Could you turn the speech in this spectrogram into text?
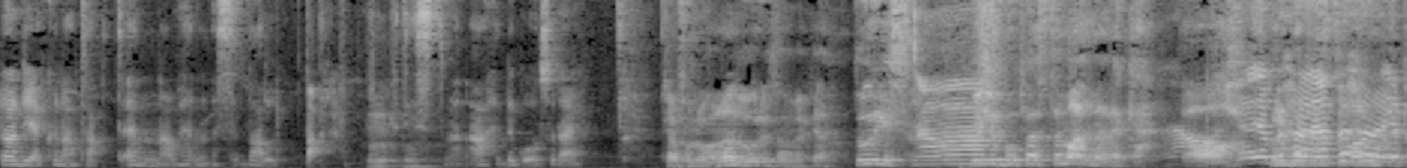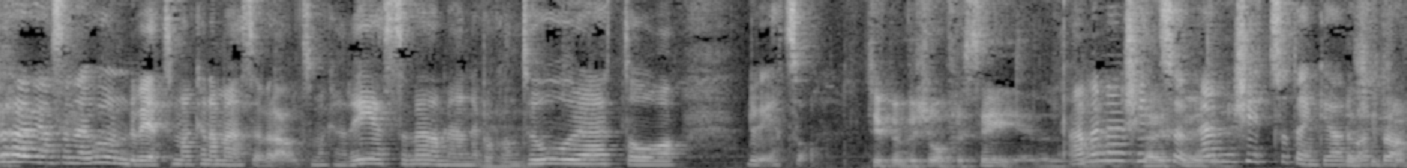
Då hade jag kunnat tagit en av hennes valpar Mm. faktiskt. Men ah, det går sådär. Kan få låna Doris en vecka. Doris! Ja. Vill du bo på Östermalm en vecka? Ja, Jag, jag, på behöver, jag, behöver, jag behöver en sån här hund vet som man kan ha med sig överallt. Som man kan resa med, med henne på kontoret och du vet så. Typ en eller lite Ja men en shih tzu, en shih tzu tänker jag hade En varit bra.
